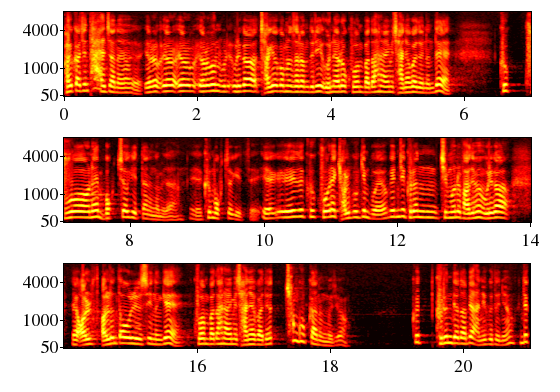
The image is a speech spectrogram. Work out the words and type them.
거기까지는 다 알잖아요. 여러분, 우리가 자격 없는 사람들이 은혜로 구원받아 하나님의 자녀가 되는데 그 구원의 목적이 있다는 겁니다. 예, 그 목적이 있어요. 예, 그 구원의 결국이 뭐예요? 이제 그런 질문을 받으면 우리가 예, 얼른 떠올릴 수 있는 게 구원받아 하나님의 자녀가 되어 천국 가는 거죠. 그 그런 대답이 아니거든요. 근데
